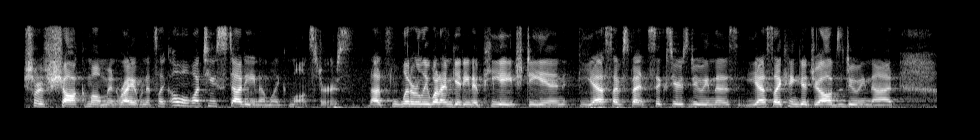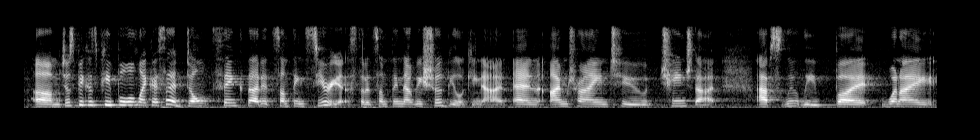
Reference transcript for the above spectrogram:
sort of shock moment, right? When it's like, oh, well, what do you study? And I'm like, monsters. That's literally what I'm getting a PhD in. Yes, I've spent six years doing this. Yes, I can get jobs doing that. Um, just because people, like I said, don't think that it's something serious, that it's something that we should be looking at. And I'm trying to change that, absolutely. But when I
